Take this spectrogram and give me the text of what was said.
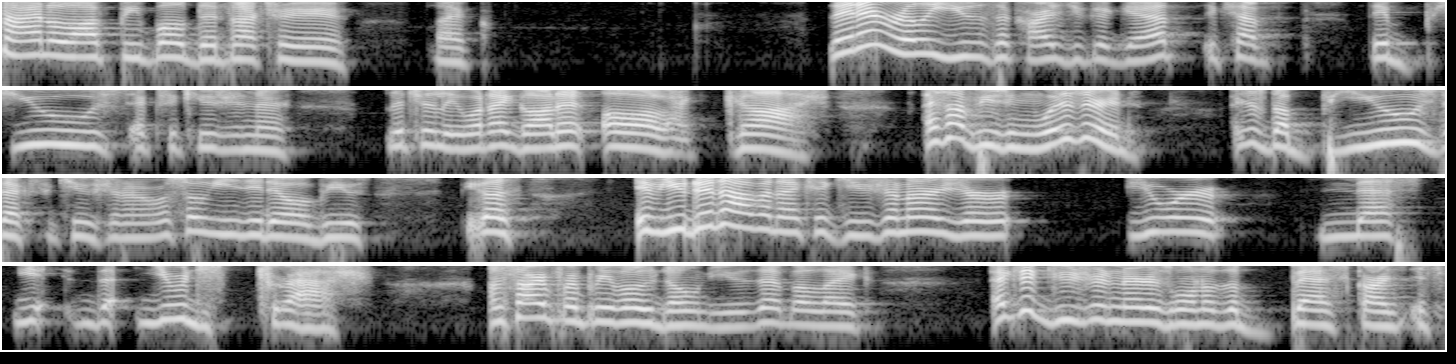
9, a lot of people didn't actually like they didn't really use the cards you could get, except they abused Executioner. Literally, when I got it, oh my gosh. I stopped using Wizard. I just abused Executioner. It was so easy to abuse. Because if you didn't have an Executioner, you're you were messed you, you were just trash. I'm sorry for people who don't use it, but like Executioner is one of the best cards. It's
